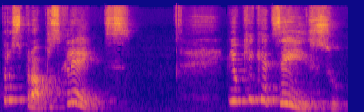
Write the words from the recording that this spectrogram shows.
para os próprios clientes. E o que quer dizer isso?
